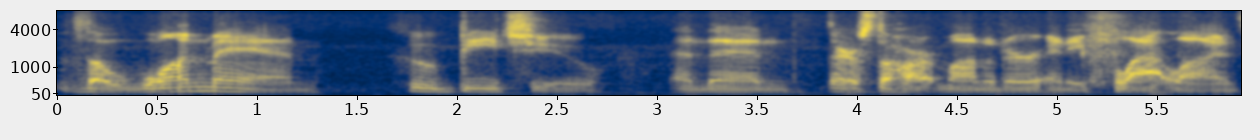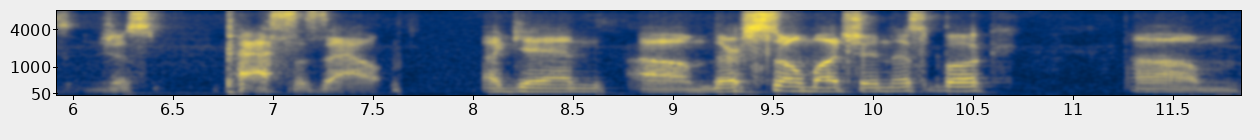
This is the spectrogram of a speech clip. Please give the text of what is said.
the one man who beat you and then there's the heart monitor and he flatlines and just passes out again um, there's so much in this book um,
